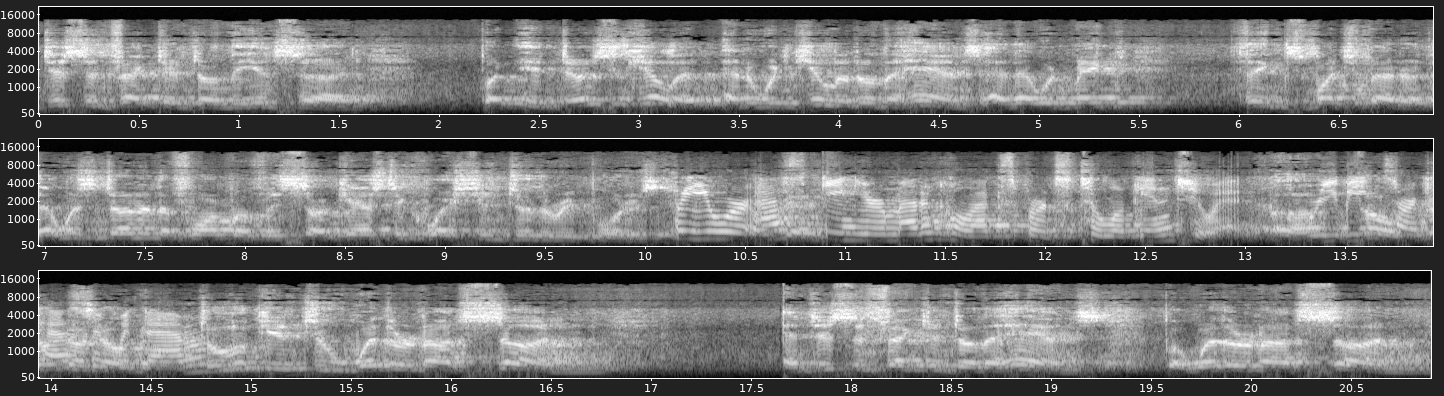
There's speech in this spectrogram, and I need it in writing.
disinfectant on the inside. But it does kill it, and it would kill it on the hands, and that would make things much better. That was done in the form of a sarcastic question to the reporters. But you were Okay. asking your medical experts to look into it. Uh, were you being no, no, no, sarcastic no, with no. them? To look into whether or not sun and disinfectant on the hands, but whether or not sun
